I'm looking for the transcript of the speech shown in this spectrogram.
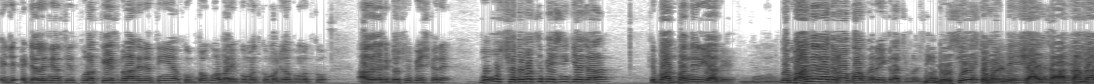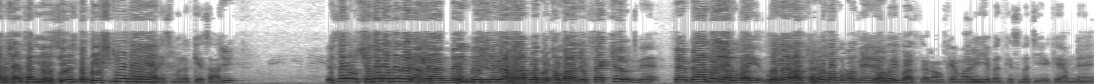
इंटेलिजेंस पूरा केस बना के देती हैं हुकूमतों को हमारी हुकूमत को मौजूदा हुकूमत को आगे जाके डोसियर पेश करें। वो उस शदमत से पेश नहीं किया जा रहा कि बात बन नहीं रही आगे। कोई मान नहीं रहा कि रॉ काम कर रही है कराची नहीं में डोसियर्स तो शायद साहब कामरान शायद साहब डोसियर्स तो पेश किए गए हैं। इस मुल्क के साथ। जी। सर उस शदमत से पेश किया गया हमारा हमारा जो फैक्चुअल मैं- मैं आता हूँ मैं हूँ। वही बात कर रहा हूँ कि हमारी ये बदकिस्मती है कि हमने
